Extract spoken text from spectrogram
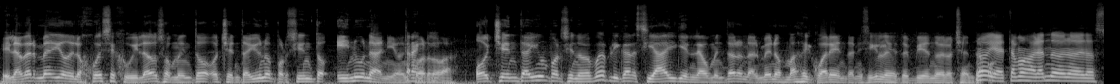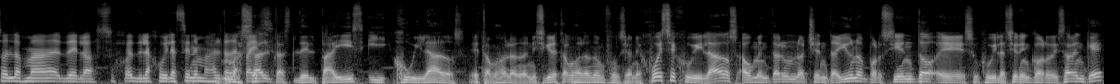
El haber medio de los jueces jubilados aumentó 81% en un año en Córdoba. 81%. ¿Me puede explicar si a alguien le aumentaron al menos más del 40? Ni siquiera les estoy pidiendo del 80. No, ya estamos hablando de uno de los sueldos más, de, los, de las jubilaciones más altas del país. Más altas del país y jubilados estamos hablando. Ni siquiera estamos hablando en funciones. Jueces jubilados aumentaron un 81% eh, su jubilación en Córdoba. ¿Y saben qué?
